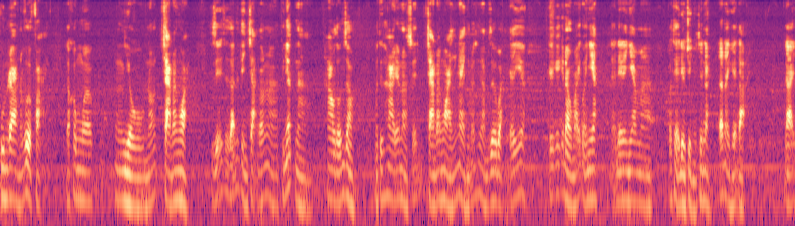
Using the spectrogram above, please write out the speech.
phun ra nó vừa phải nó không nhiều nó tràn ra ngoài dễ dẫn đến tình trạng đó là thứ nhất là hao tốn dầu và thứ hai đó là sẽ tràn ra ngoài như này thì nó sẽ làm dơ bẩn cái cái cái, cái đầu máy của anh em. Nên anh em mà có thể điều chỉnh ở trên này rất là hiện đại. Đấy.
